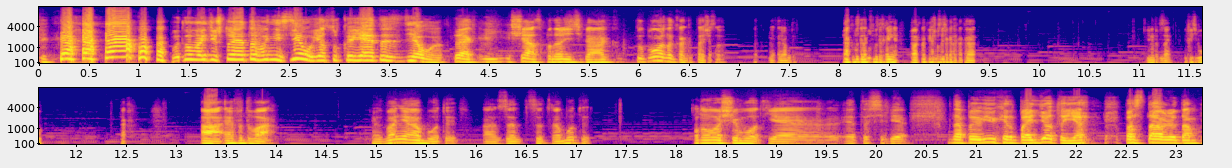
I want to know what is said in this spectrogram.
Вы думаете, что я этого не сделал? Я, сука, я это сделаю. Так, сейчас, подождите, как тут можно как-то сейчас... А, F2. F2 не работает, а Z, Z работает. Ну, в общем, вот, я это себе на превьюхин пойдет, и я поставлю там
